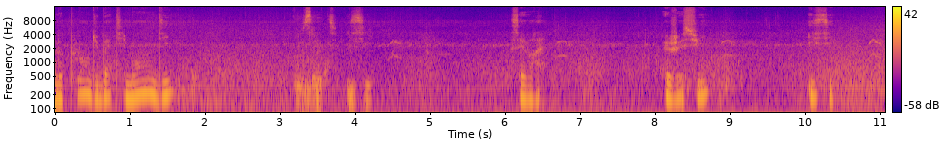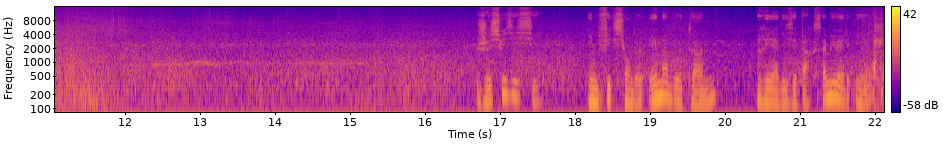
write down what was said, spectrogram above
Le plan du bâtiment dit Vous êtes ici. C'est vrai. Je suis ici. Je suis ici, une fiction de Emma Breton, réalisée par Samuel Hirsch.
